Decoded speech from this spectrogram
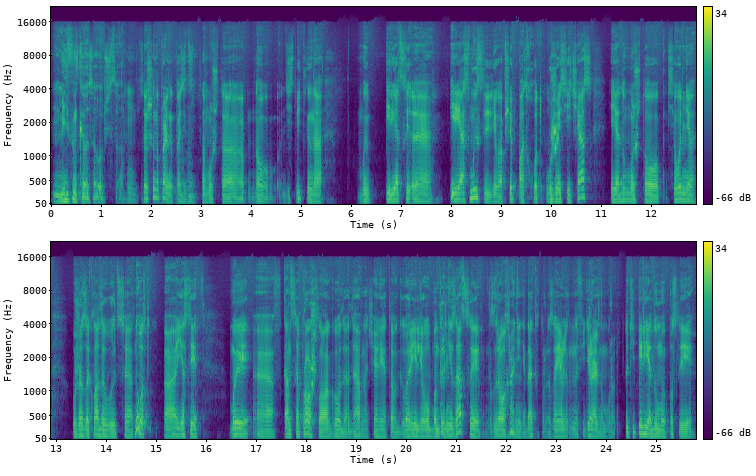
медицинского сообщества. Совершенно правильная позиция, угу. потому что, ну, действительно, мы переоцениваем э, переосмыслили вообще подход уже сейчас. И я думаю, что сегодня уже закладываются... Ну вот, а, если мы э, в конце прошлого года, да, в начале этого говорили о модернизации здравоохранения, да, которая заявлена на федеральном уровне, то теперь, я думаю, после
